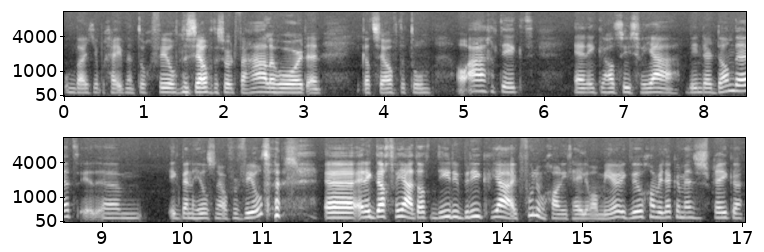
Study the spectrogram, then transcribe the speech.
omdat je op een gegeven moment toch veel dezelfde soort verhalen hoort. En ik had zelf de ton al aangetikt. En ik had zoiets van, ja, binder dan dat. Um, ik ben heel snel verveeld. uh, en ik dacht van, ja, dat, die rubriek, ja, ik voel hem gewoon niet helemaal meer. Ik wil gewoon weer lekker mensen spreken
